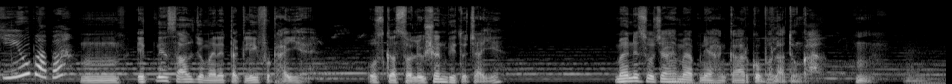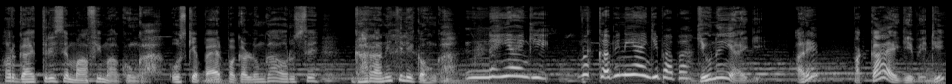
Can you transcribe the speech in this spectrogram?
क्यों पापा? हम्म, इतने साल जो मैंने तकलीफ़ उठाई है उसका सॉल्यूशन भी तो चाहिए। मैंने सोचा है मैं अपने अहंकार को भुला दूँगा। हम्म, और गायत्री से माफ़ी मांगूँगा उसके पैर पकड़ लूँगा और उससे घर आने के लिए कहूँगा। नहीं आएँगी। वो कभी नहीं आएँगी पापा। क्यों नहीं आएगी? अरे पक्का आएगी बेटी?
